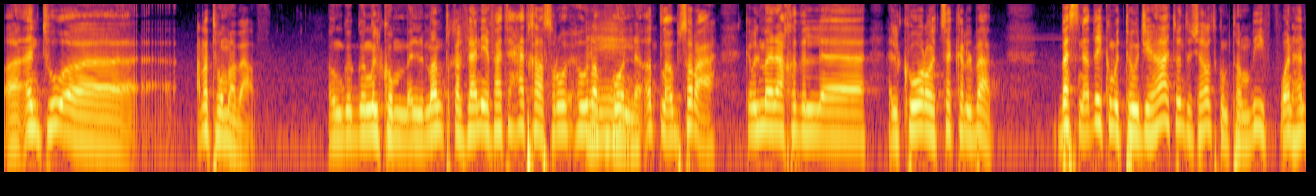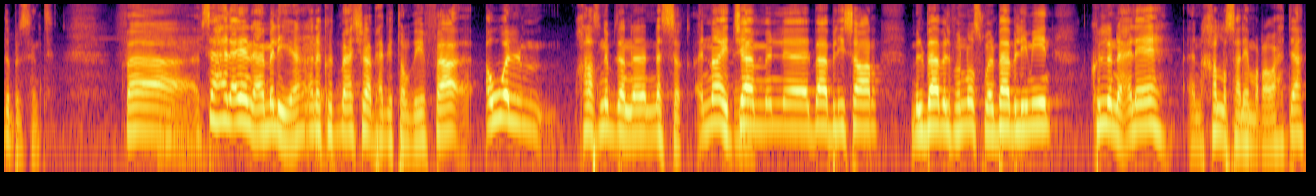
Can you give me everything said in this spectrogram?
آه أنتم آه رتبوا مع بعض. نقول لكم المنطقة الفلانية فتحت خلاص روحوا إيه. نظفونا اطلعوا بسرعة قبل ما ناخذ ال- الكورة ويتسكر الباب. بس نعطيكم التوجيهات وأنتم شغلتكم تنظيف 100% فسهل علينا العملية. أنا كنت مع الشباب حق التنظيف فأول خلاص نبدأ ننسق. النايت جاء من الباب اليسار من الباب اللي في النص من الباب اليمين كلنا عليه. نخلص عليه مرة واحدة.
